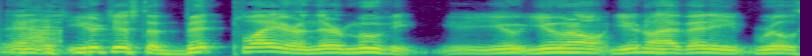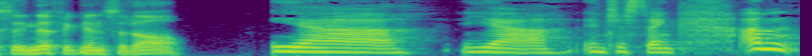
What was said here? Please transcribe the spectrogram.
yeah. you're just a bit player in their movie. You, you you don't you don't have any real significance at all. Yeah. Yeah, interesting. Um,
